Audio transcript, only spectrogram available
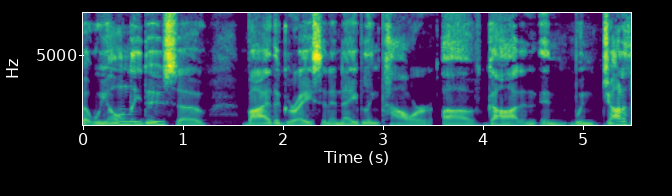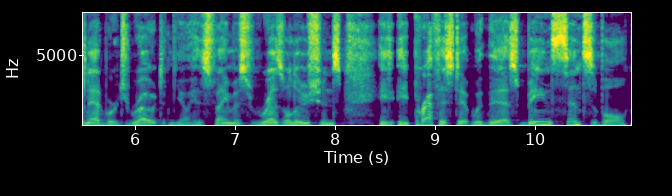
But we only do so by the grace and enabling power of God. And, and when Jonathan Edwards wrote, you know, his famous resolutions, he, he prefaced it with this, being sensible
